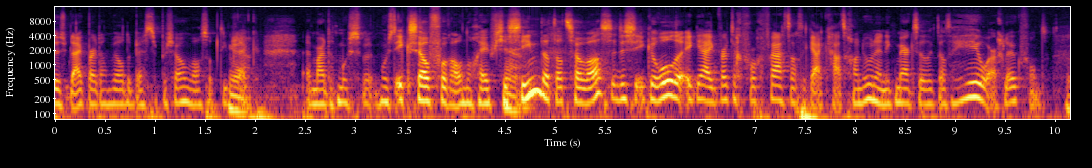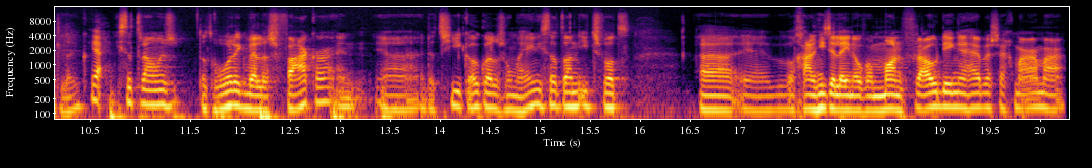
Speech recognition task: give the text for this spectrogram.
dus blijkbaar dan wel de beste persoon was op die plek. Ja. Uh, maar dat moest, moest ik zelf vooral nog eventjes ja. zien, dat dat zo was. Dus ik rolde, ik, ja, ik werd ervoor gevraagd, dacht ik, ja, ik ga het gewoon doen. En ik merkte dat ik dat heel erg leuk vond. Wat leuk. Ja. Is dat trouwens, dat hoor ik wel eens vaker en dat zie ik ook wel eens om me heen. Is dat dan iets wat, uh, we gaan het niet alleen over man-vrouw dingen hebben, zeg maar, maar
